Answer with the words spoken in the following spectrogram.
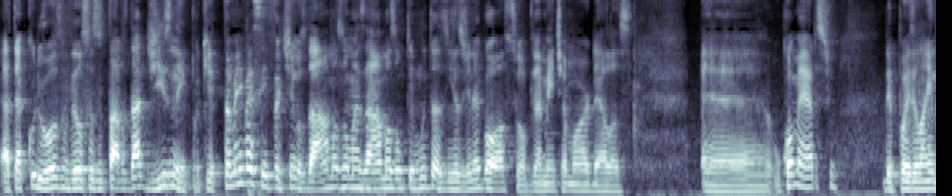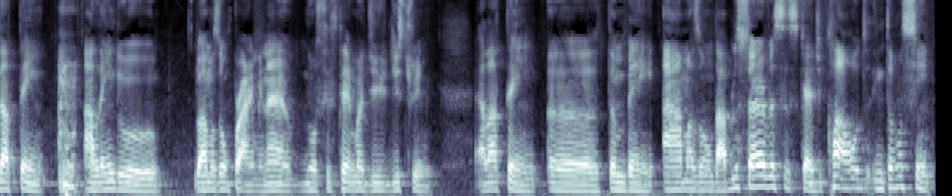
é até curioso ver os resultados da Disney, porque também vai ser inferindo os da Amazon, mas a Amazon tem muitas linhas de negócio. Obviamente, a maior delas é o comércio. Depois, ela ainda tem, além do, do Amazon Prime, né? No sistema de, de streaming ela tem uh, também a Amazon W Services, que é de cloud. Então, assim,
